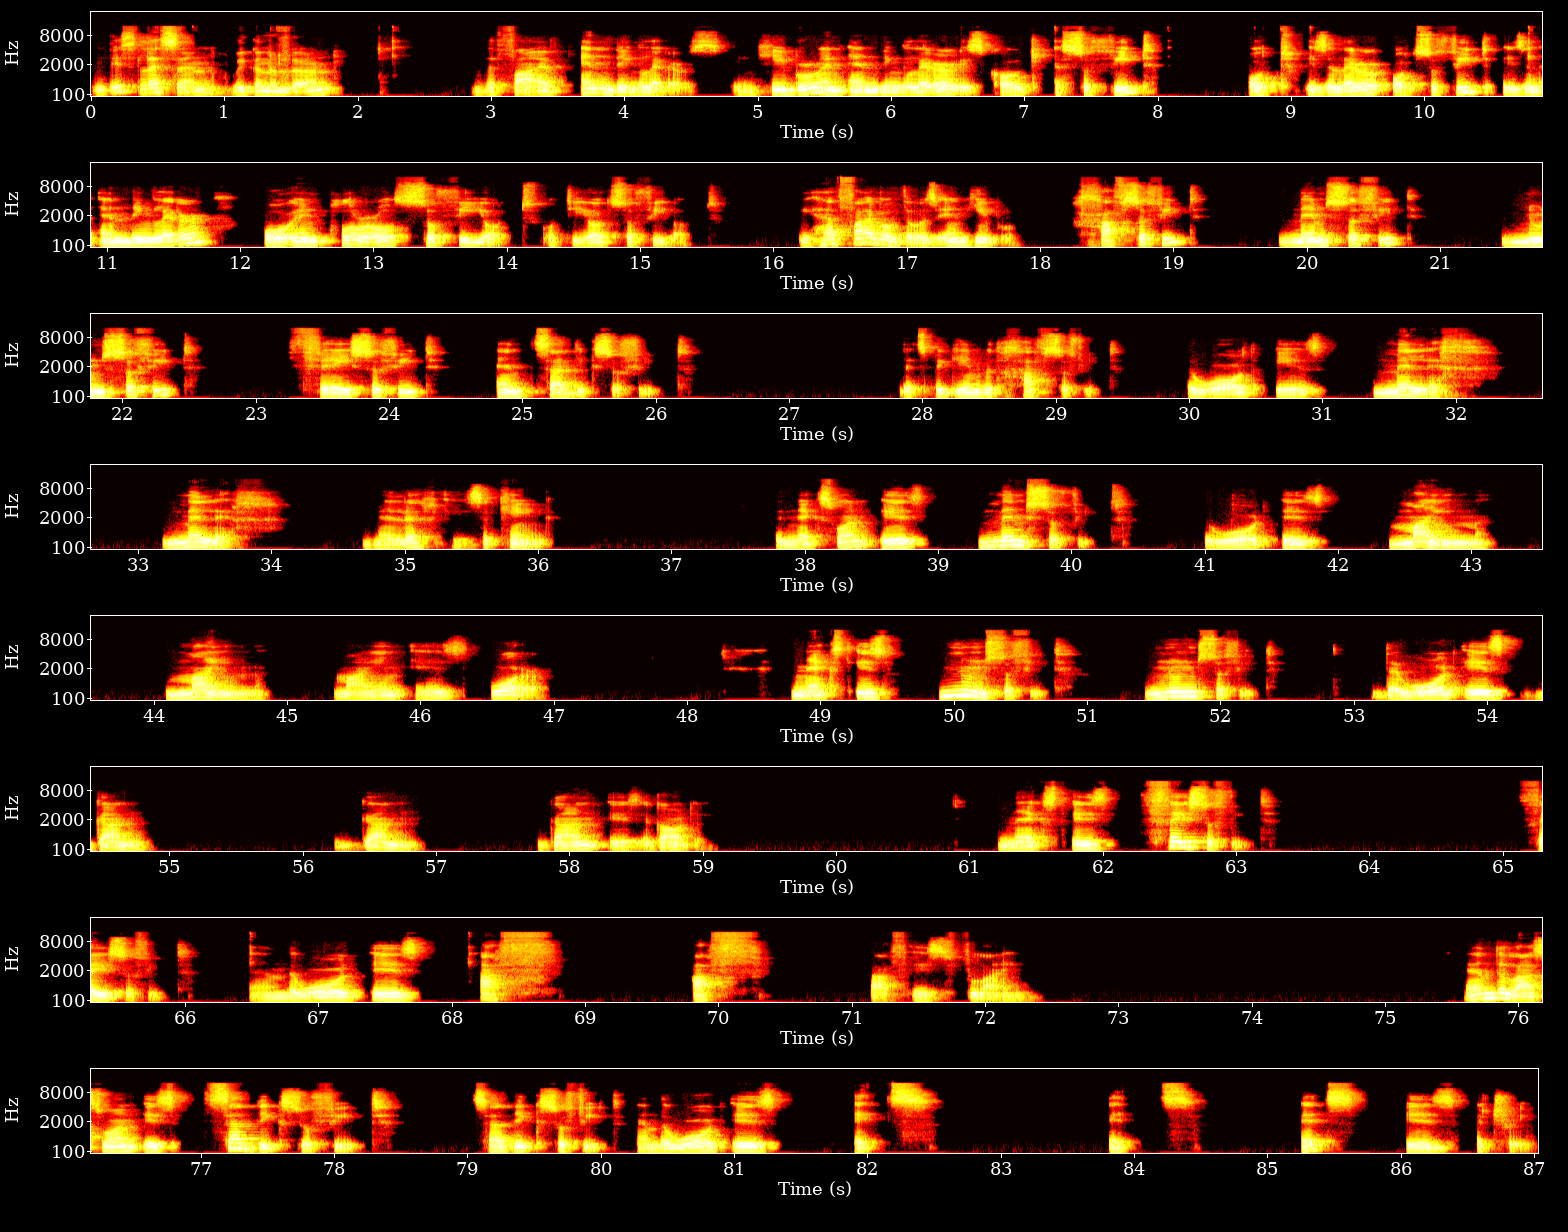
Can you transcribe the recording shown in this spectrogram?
In this lesson, we're going to learn the five ending letters. In Hebrew, an ending letter is called a sofit. Ot is a letter, ot sofit is an ending letter, or in plural, sofiot, otiot sofiot. We have five of those in Hebrew. Chaf sofit, mem sofit, nun sofit, fei sofit, and tzadik sofit. Let's begin with chaf sofit. The word is melech. Melech. Melech is a king. The next one is memsofit. The word is mayim. Mayim. Mayim is water. Next is nunsofit. Nunsofit. The word is gan. Gan. Gan is a garden. Next is fei sofit. Face of it. And the word is af. Af. Af is flying. And the last one is tzadik sofit. Tzadik sofit. And the word is etz. Etz. Etz is a tree.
